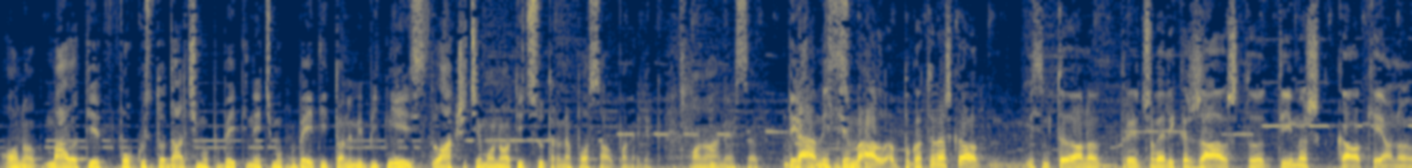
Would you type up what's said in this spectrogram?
ono malo ti je fokus to da li ćemo pobediti nećemo pobediti i to nam je bitnije i lakše ćemo ono otići sutra na posao u ponedeljak. Ono a ne sad Da, mislim, ali pogotovo, znaš, kao, mislim, to je ono prilično velika žal što ti imaš kao, ok, ono,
